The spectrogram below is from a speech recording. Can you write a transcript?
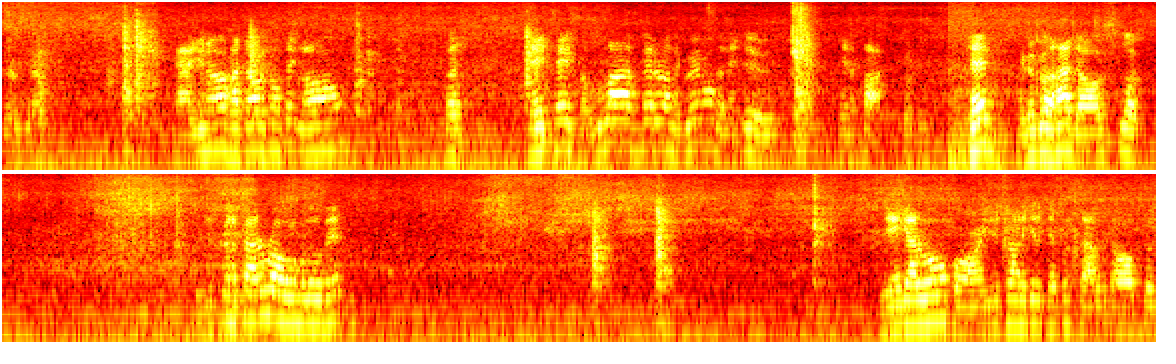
There we go. Now, you know, hot dogs don't take long, but they taste a lot better on the griddle than they do in a pot cooking. Okay, we're going to go to hot dogs. Look, we're just going to try to roll them a little bit. You ain't got to roll far. You're just trying to get a different side of the dog food.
